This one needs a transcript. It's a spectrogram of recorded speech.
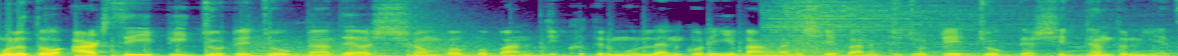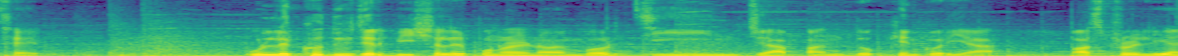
মূলত আরসিইপি জোটে যোগ না দেওয়ার সম্ভাব্য বাণিজ্যিক ক্ষতির মূল্যায়ন করেই বাংলাদেশ এই বাণিজ্য জোটে যোগ দেওয়ার সিদ্ধান্ত নিয়েছে। উল্লেখ্য দু হাজার বিশ সালের পনেরোই নভেম্বর চীন, জাপান, দক্ষিণ কোরিয়া, অস্ট্রেলিয়া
